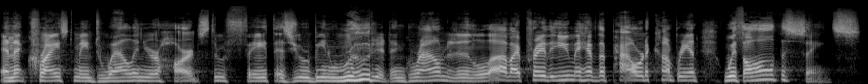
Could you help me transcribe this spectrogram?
and that Christ may dwell in your hearts through faith as you are being rooted and grounded in love. I pray that you may have the power to comprehend with all the saints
